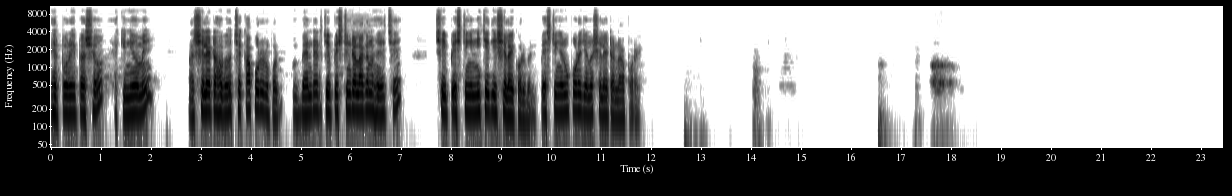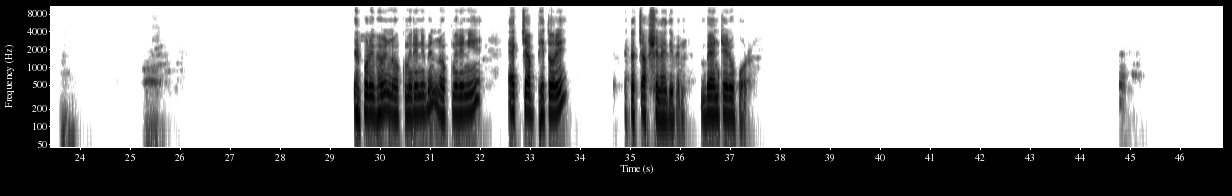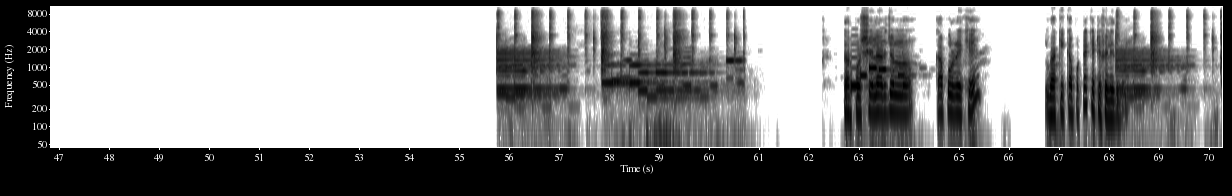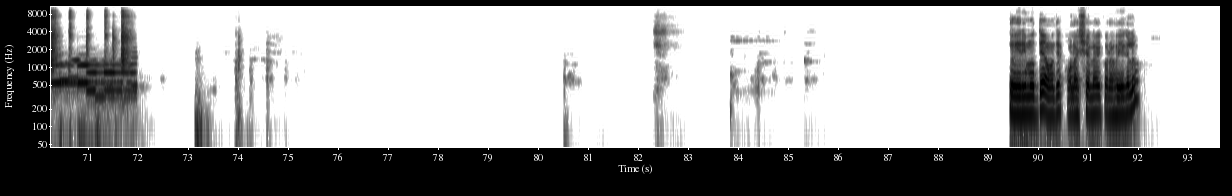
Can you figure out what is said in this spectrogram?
এরপর এই পাশেও একই নিয়মে, আর সেলাইটা হবে হচ্ছে কাপড়ের উপর। ব্যান্ডের যে পেস্টিংটা লাগানো হয়েছে, সেই পেস্টিংয়ের নিচে দিয়ে সেলাই করবেন। পেস্টিংয়ের উপরে যেন সেলাইটা না পড়ে। এরপর এভাবে নখ মেরে নেবেন, নখ মেরে নিয়ে এক চাপ ভেতরে একটা চাপ সেলাই দেবেন, ব্যান্ডের উপর তারপর সেলার জন্য কাপড় রেখে বাকি কাপড়টা কেটে ফেলে দিবেন। তো এরই মধ্যে আমাদের কলার সেলাই করা হয়ে গেল।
